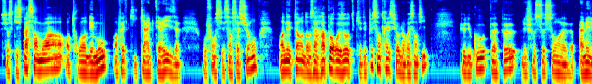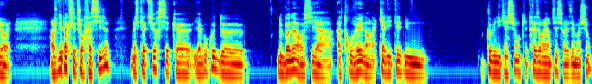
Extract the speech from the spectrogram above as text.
sur ce qui se passe en moi, en trouvant des mots, en fait, qui caractérisent, au fond, ces sensations, en étant dans un rapport aux autres qui était plus centré sur le ressenti, que du coup, peu à peu, les choses se sont euh, améliorées. Alors, je dis pas que c'est toujours facile, mais ce qui est sûr, c'est qu'il y a beaucoup de, de bonheur aussi à, à trouver dans la qualité d'une communication qui est très orientée sur les émotions.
